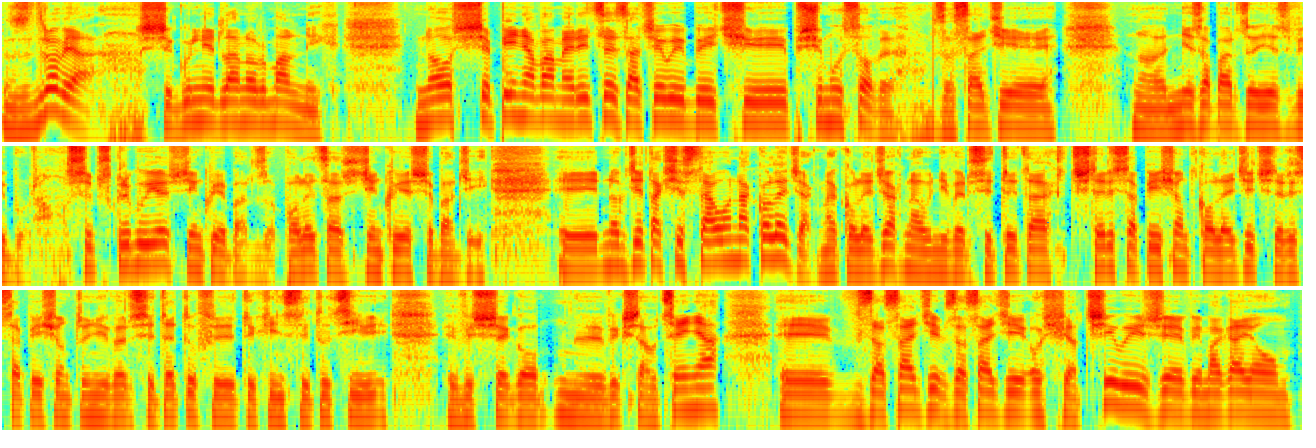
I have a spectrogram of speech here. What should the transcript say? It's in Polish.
Zdrowia, szczególnie dla normalnych. No, szczepienia w Ameryce zaczęły być y, przymusowe. W zasadzie no, nie za bardzo jest wybór. Subskrybujesz? Dziękuję bardzo. Polecasz? Dziękuję jeszcze bardziej. Y, no, gdzie tak się stało? Na koledziach. Na koledziach, na uniwersytetach. 450 koledzi, 450 uniwersytetów, y, tych instytucji wyższego wykształcenia w zasadzie, w zasadzie oświadczyły, że wymagają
